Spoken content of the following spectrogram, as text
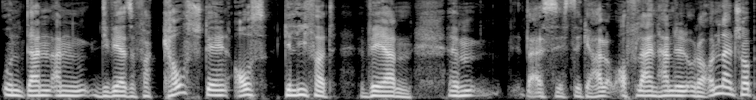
und dann an diverse Verkaufsstellen ausgeliefert werden. Ähm, da ist es egal, ob Offline-Handel oder Online-Shop.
